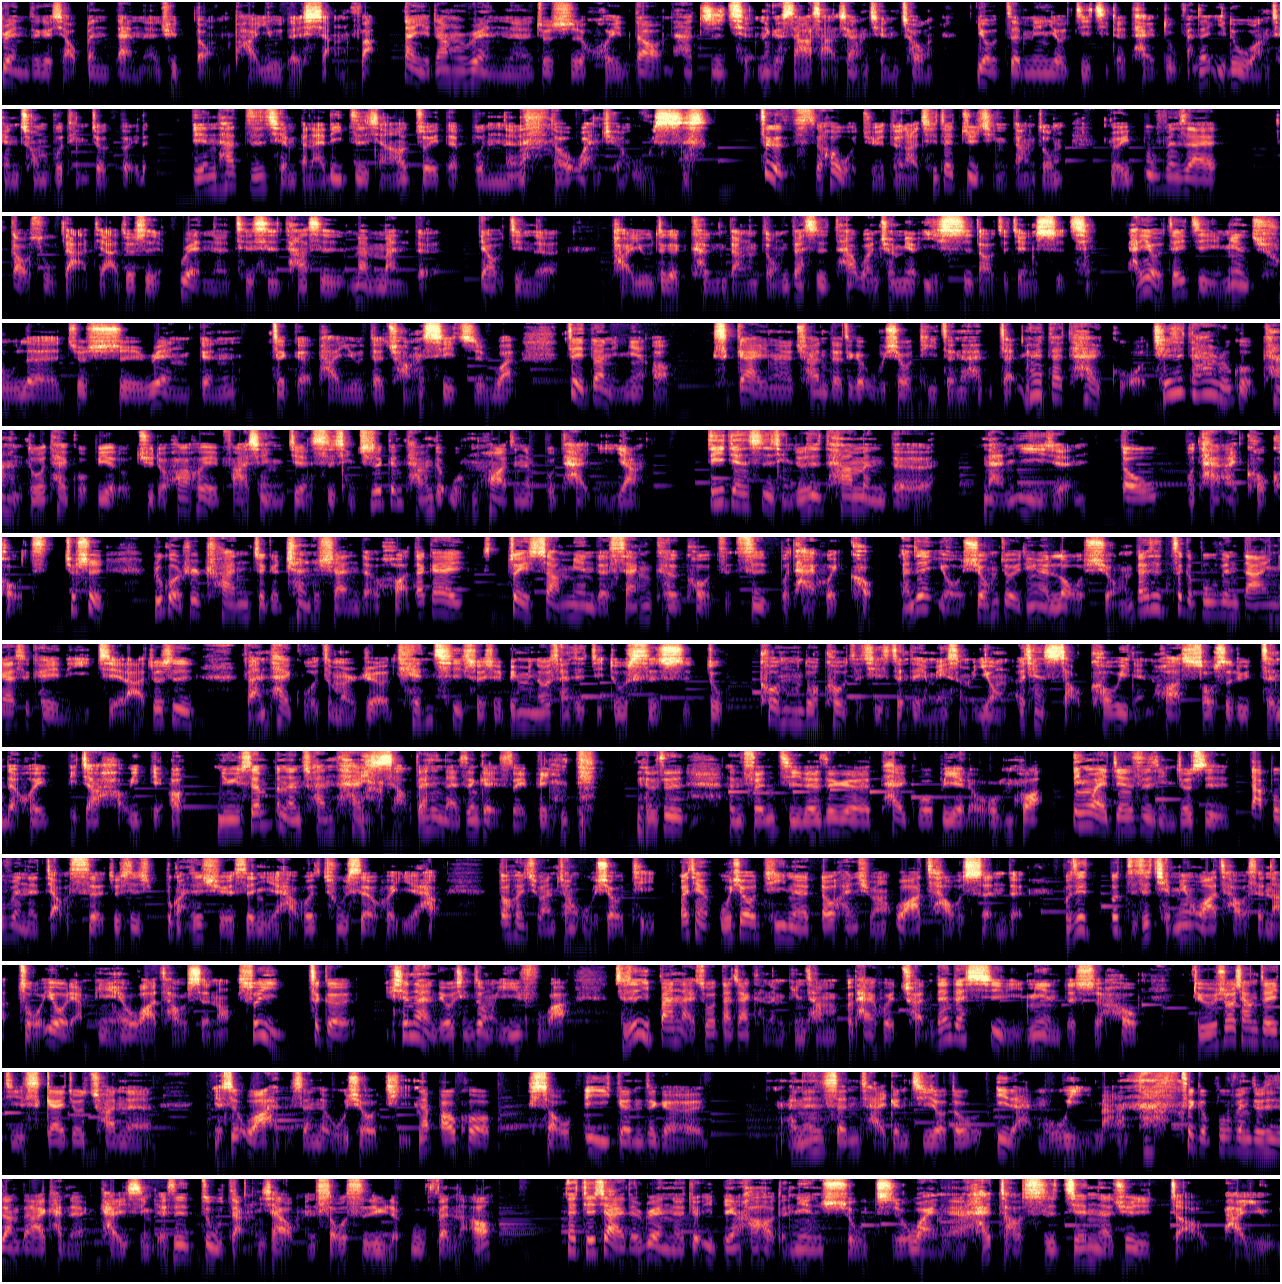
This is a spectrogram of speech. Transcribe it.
Ren 这个小笨蛋呢去懂 PayU 的想法，那也让 Ren 呢就是回到他之前那个傻傻向前冲、又正面又积极的态度，反正一路往前冲不停就对了，连他之前本来立志想要追的 Boone 呢 都完全无视。这个时候我觉得啦，其实，在剧情当中有一部分是在告诉大家，就是 Ren 呢，其实他是慢慢的掉进了 PayU 这个坑当中，但是他完全没有意识到这件事情。还有这一集里面，除了就是 Rain 跟这个 PayU 的床戏之外，这一段里面哦，Sky 呢穿的这个无袖 T 真的很赞。因为在泰国，其实大家如果看很多泰国 BL 剧的话，会发现一件事情，其实跟台湾的文化真的不太一样。第一件事情就是他们的男艺人。都不太爱扣扣子，就是如果是穿这个衬衫的话，大概最上面的三颗扣子是不太会扣，反正有胸就一定会露胸。但是这个部分大家应该是可以理解啦，就是反正泰国这么热，天气随随便便都三十几度、四十度，扣那么多扣子其实真的也没什么用，而且少扣一点的话，收视率真的会比较好一点哦。女生不能穿太少，但是男生可以随便一点。就是很神奇的这个泰国毕业的文化。另外一件事情就是，大部分的角色就是不管是学生也好，或者出社会也好，都很喜欢穿无袖 T，而且无袖 T 呢都很喜欢挖超深的，不是不只是前面挖超深啊，左右两边也会挖超深哦。所以这个现在很流行这种衣服啊，其实一般来说大家可能平常不太会穿，但在戏里面的时候，比如说像这一集 Sky 就穿了也是挖很深的无袖 T，那包括手臂跟这个。反正身材跟肌肉都一览无遗嘛，这个部分就是让大家看得很开心，也是助长一下我们收视率的部分了哦。那接下来的 Ren 呢，就一边好好的念书之外呢，还找时间呢去找 PayU。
